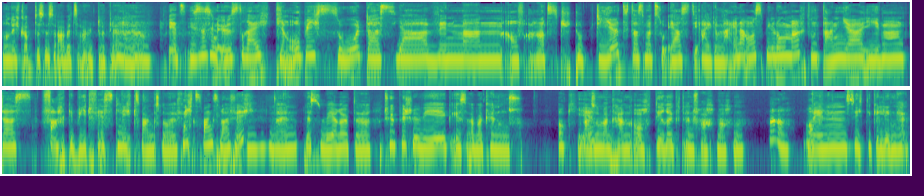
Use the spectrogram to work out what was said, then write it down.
und ich glaube, das ist Arbeitsalltag leider, mhm. ja. Jetzt ist es in Österreich, glaube ich, so, dass ja, wenn man auf Arzt studiert, dass man zuerst die allgemeine Ausbildung macht und dann ja eben das Fachgebiet festlegt. Nicht zwangsläufig. Nicht zwangsläufig? Mhm. Nein, es wäre der typische Weg, ist aber kein Muss. Okay. Also man kann auch direkt ein Fach machen. Ah, okay. wenn sich die Gelegenheit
